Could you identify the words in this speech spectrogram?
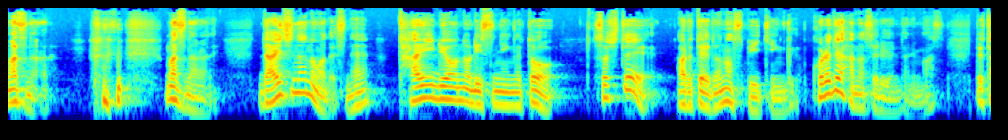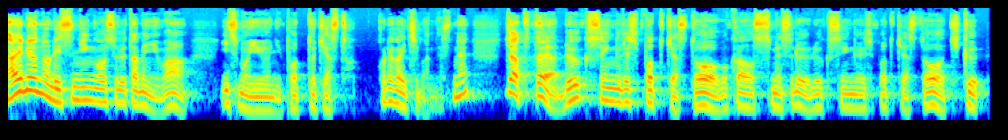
まずならない。まずならない。大事なのはですね大量のリスニングとそしてある程度のスピーキング。これで話せるようになります。で大量のリスニングをするためにはいつも言うようにポッドキャスト。これが一番ですね。じゃあ例えば Luke's English Podcast を僕がおすすめする Luke's English Podcast を聞く。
